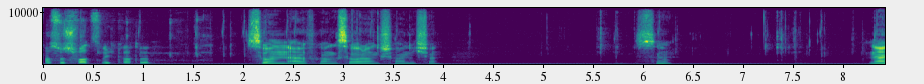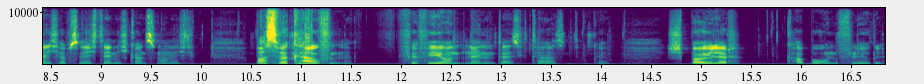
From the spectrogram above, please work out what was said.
Hast du Schwarzlicht gerade drin? Sonnenaufgangsorange habe ich schon. So. Nein, ich hab's nicht, denn ich kann's noch nicht. Was verkaufen für 439.000? Okay. Spoiler. Carbonflügel.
